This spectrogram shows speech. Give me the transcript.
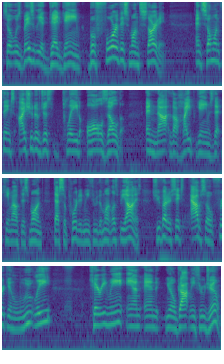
So it was basically a dead game before this month started. And someone thinks I should have just played all Zelda and not the hype games that came out this month that supported me through the month. Let's be honest. Street Fighter 6 abso freaking lootly carried me and and you know got me through June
